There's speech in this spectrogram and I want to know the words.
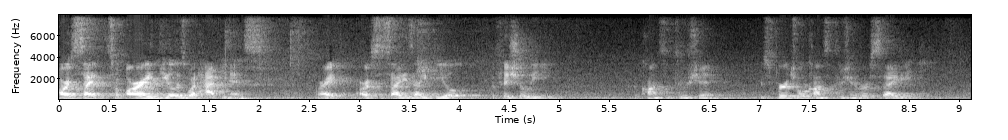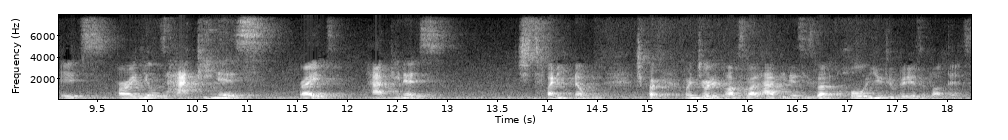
Our society, so our ideal is what happiness, right? Our society's ideal, officially, the constitution, the spiritual constitution of our society. It's our ideal is happiness, right? Happiness. Just funny, you know, when Jordan talks about happiness, he's got whole YouTube videos about this,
